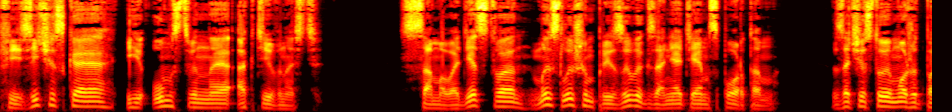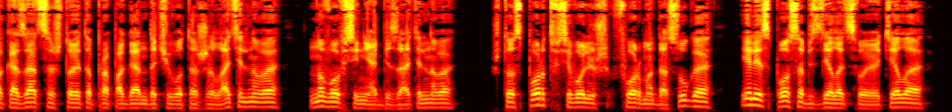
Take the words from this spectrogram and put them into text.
Физическая и умственная активность. С самого детства мы слышим призывы к занятиям спортом. Зачастую может показаться, что это пропаганда чего-то желательного, но вовсе не обязательного, что спорт всего лишь форма досуга или способ сделать свое тело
